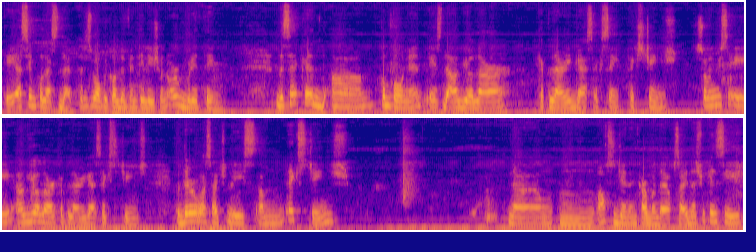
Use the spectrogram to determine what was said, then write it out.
Okay, as simple as that. That is what we call the ventilation or breathing. The second um, component is the alveolar capillary gas ex exchange. So when we say alveolar capillary gas exchange, there was actually some exchange ng um, oxygen and carbon dioxide. As you can see,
